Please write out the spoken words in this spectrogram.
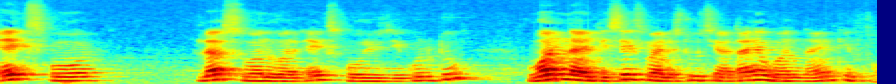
x four plus one over x four is equal to 196 minus two से आता है 194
